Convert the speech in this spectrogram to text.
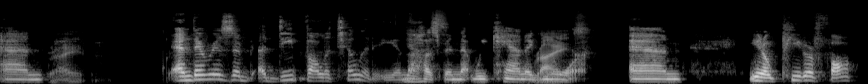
and Right. and there is a, a deep volatility in the husband that we can't Right. ignore. And you know, Peter Falk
